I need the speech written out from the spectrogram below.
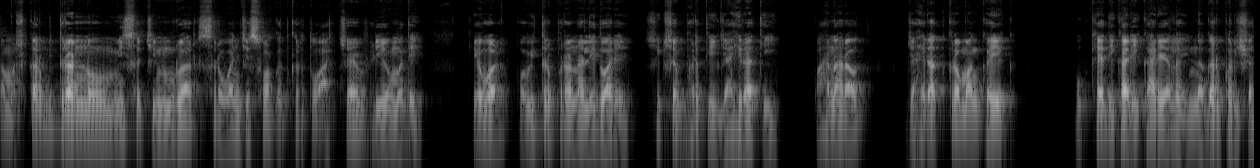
नमस्कार मित्रांनो मी सचिन मुरार सर्वांचे स्वागत करतो आजच्या व्हिडिओमध्ये. केवळ पवित्र प्रणालीद्वारे शिक्षक भरती जाहिराती पाहणार आहोत. जाहिरात क्रमांक एक मुख्याधिकारी कार्यालय नगर परिषद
